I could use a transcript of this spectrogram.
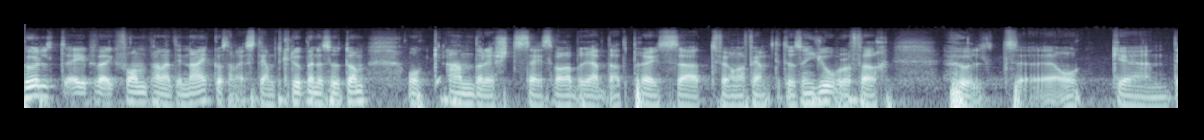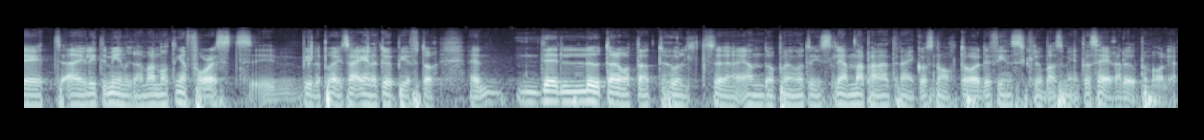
Hult är ju på väg från Panathinaikos, han har ju stämt klubben dessutom. Och Anderlecht sägs vara beredd att pröjsa 250 000 euro för Hult. Eh, och Eh, det är ju lite mindre än vad Nottingham Forest ville pröjsa enligt uppgifter. Eh, det lutar åt att Hult eh, ändå på något vis lämnar Panathinaikos snart och det finns klubbar som är intresserade uppenbarligen.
